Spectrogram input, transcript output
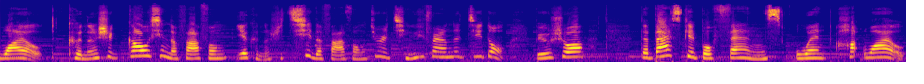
Wild，可能是高兴的发疯，也可能是气的发疯，就是情绪非常的激动。比如说，The basketball fans went hog wild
